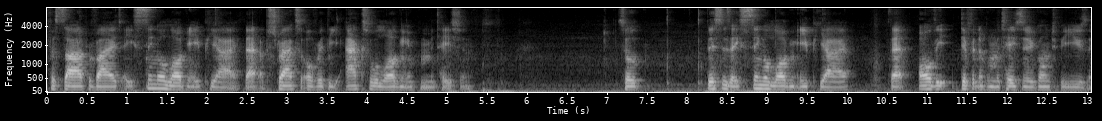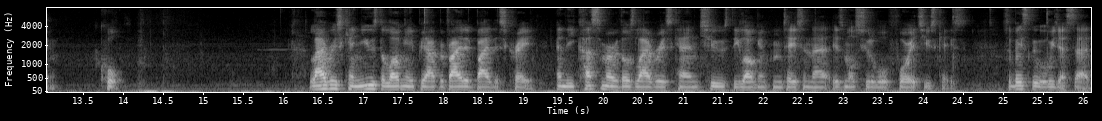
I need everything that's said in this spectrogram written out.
facade provides a single logging API that abstracts over the actual logging implementation. So this is a single logging API that all the different implementations are going to be using. Cool. Libraries can use the logging API provided by this crate, and the customer of those libraries can choose the logging implementation that is most suitable for its use case. So basically what we just said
